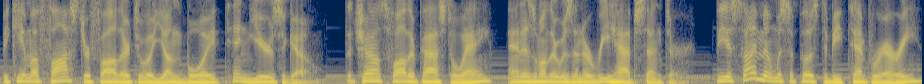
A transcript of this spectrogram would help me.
became a foster father to a young boy 10 years ago. The child's father passed away, and his mother was in a rehab center. The assignment was supposed to be temporary.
